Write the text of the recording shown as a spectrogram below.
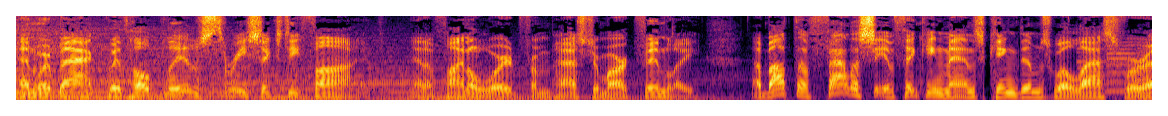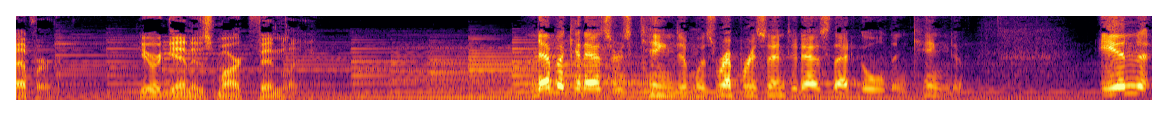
And we're back with Hope Lives 365 and a final word from Pastor Mark Finley about the fallacy of thinking man's kingdoms will last forever. Here again is Mark Finley. Nebuchadnezzar's kingdom was represented as that golden kingdom. In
